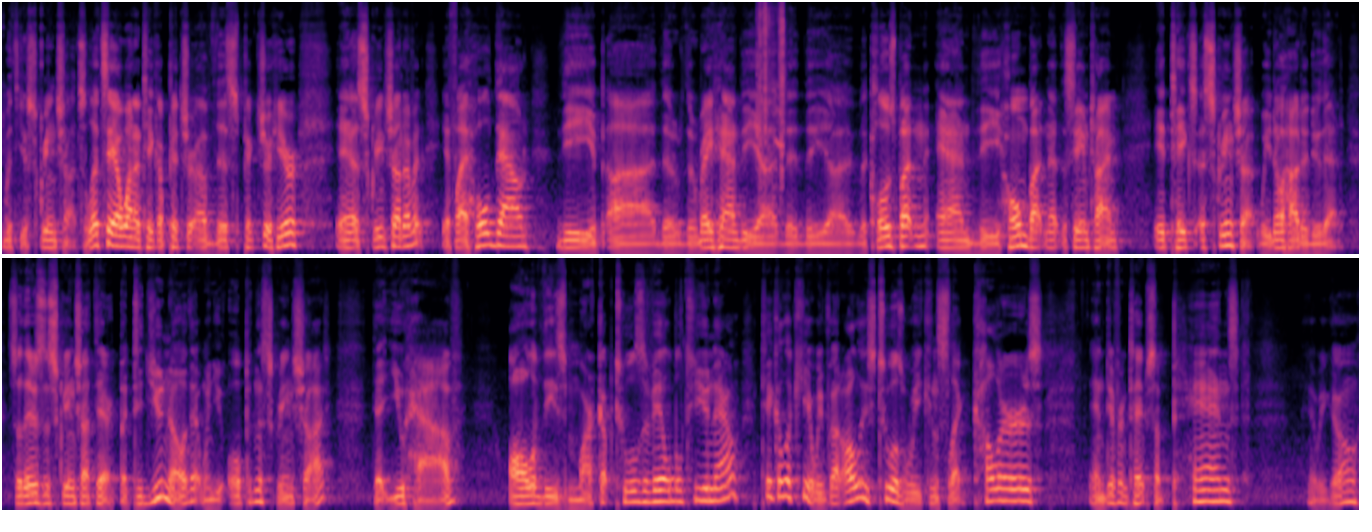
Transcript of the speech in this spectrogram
with your screenshot. So let's say I want to take a picture of this picture here, and a screenshot of it. If I hold down the uh, the, the right hand, the uh, the the, uh, the close button and the home button at the same time, it takes a screenshot. We know how to do that. So there's the screenshot there. But did you know that when you open the screenshot, that you have all of these markup tools available to you now. Take a look here. We've got all these tools where you can select colors and different types of pens. There we go.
